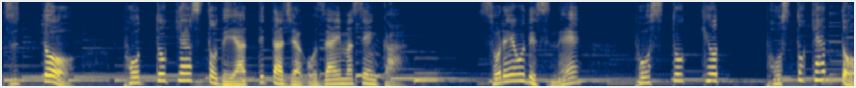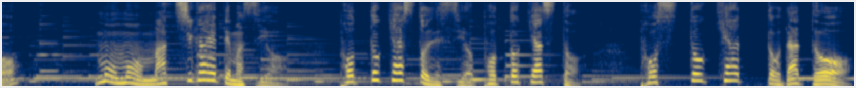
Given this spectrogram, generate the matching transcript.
ずっと、ポッドキャストでやってたじゃございませんか。それをですね、ポストキョ、ポストキャット？もうもう間違えてますよ。ポッドキャストですよ、ポッドキャスト。ポストキャットだと、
